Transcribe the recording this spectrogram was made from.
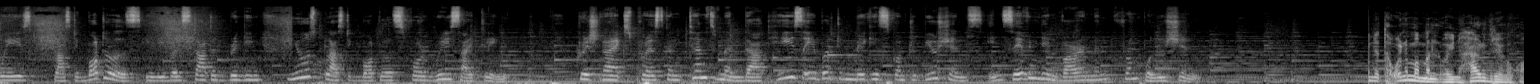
waste plastic bottles and even started bringing used plastic bottles for recycling. Krishna expressed contentment that he is able to make his contributions in saving the environment from pollution. Ina tawai mamal oina harudre ko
